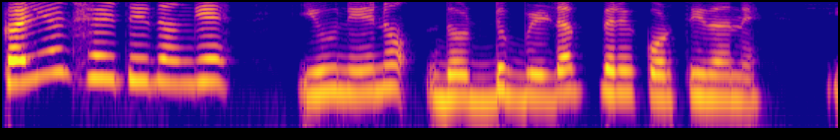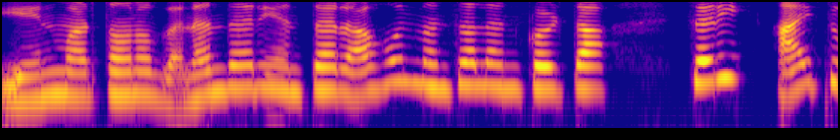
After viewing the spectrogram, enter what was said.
ಕಲ್ಯಾಣ್ ಹೇಳ್ತಿದ್ದಂಗೆ ಇವನೇನೋ ದೊಡ್ಡ ಬಿಲ್ಡಪ್ ಬೇರೆ ಕೊಡ್ತಿದ್ದಾನೆ ಏನ್ ಮಾಡ್ತಾವನೋ ಗನಂದಾರಿ ಅಂತ ರಾಹುಲ್ ಮನ್ಸಲ್ಲಿ ಅನ್ಕೊಳ್ತಾ, ಸರಿ, ಆಯ್ತು,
